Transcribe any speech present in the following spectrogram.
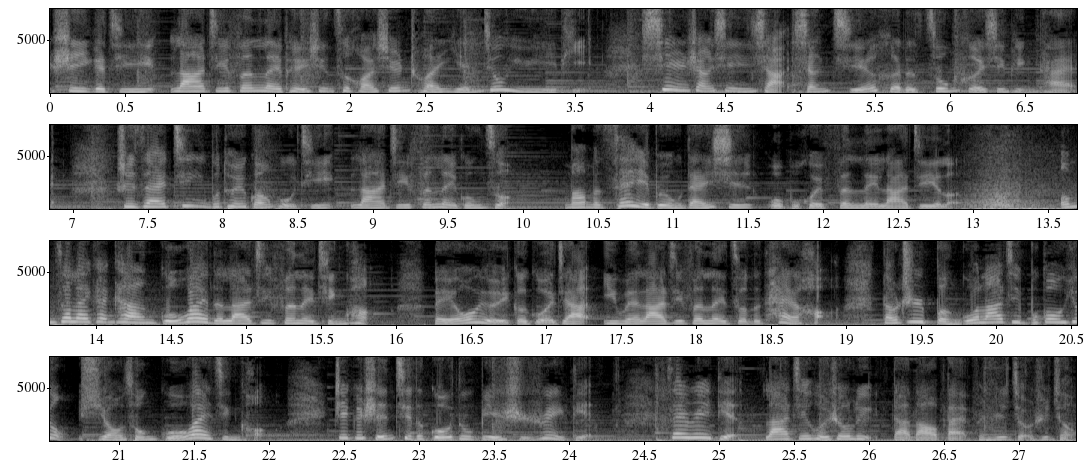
是一个集垃圾分类培训、策划、宣传、研究于一体、线上线下相结合的综合性平台，旨在进一步推广普及垃圾分类工作。妈妈再也不用担心我不会分类垃圾了。我们再来看看国外的垃圾分类情况。北欧有一个国家，因为垃圾分类做得太好，导致本国垃圾不够用，需要从国外进口。这个神奇的国度便是瑞典。在瑞典，垃圾回收率达到百分之九十九，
